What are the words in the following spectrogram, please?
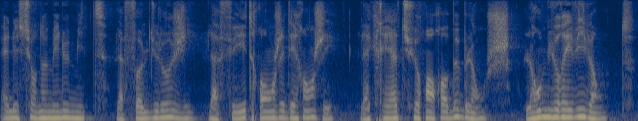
Elle est surnommée le mythe, la folle du logis, la fée étrange et dérangée, la créature en robe blanche, l'emmurée vivante.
